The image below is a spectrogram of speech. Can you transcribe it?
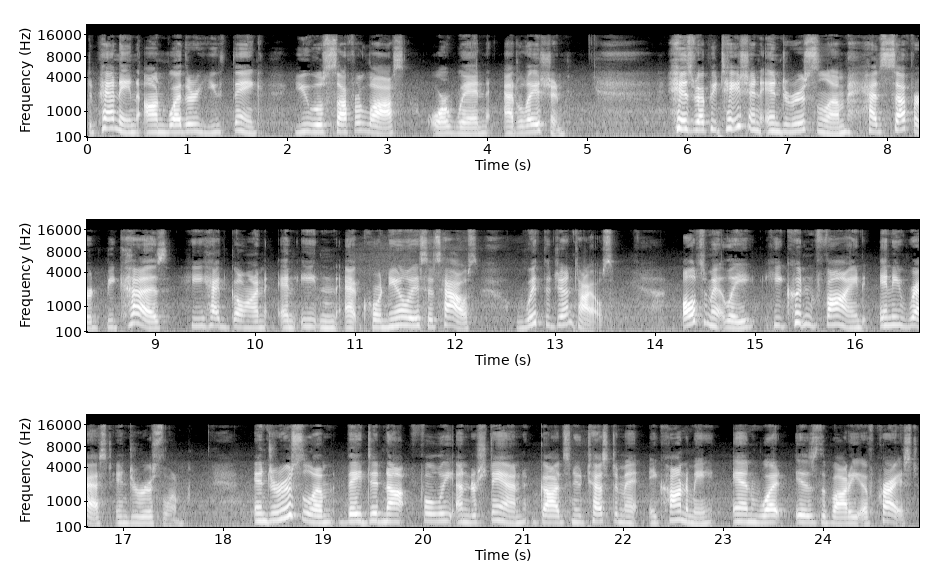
depending on whether you think you will suffer loss or win adulation. His reputation in Jerusalem had suffered because he had gone and eaten at Cornelius' house with the Gentiles. Ultimately, he couldn't find any rest in Jerusalem. In Jerusalem, they did not fully understand God's New Testament economy and what is the body of Christ.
